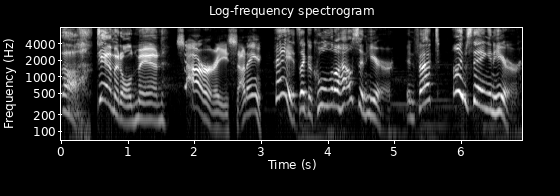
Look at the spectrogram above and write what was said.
Ugh, damn it, old man. Sorry, Sonny. Hey, it's like a cool little house in here. In fact, I'm staying in here.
